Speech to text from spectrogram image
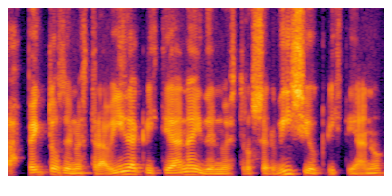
aspectos de nuestra vida cristiana y de nuestro servicio cristiano.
